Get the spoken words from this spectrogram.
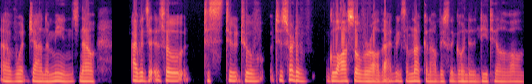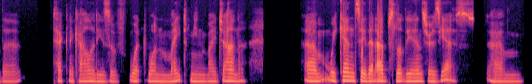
of what jhana means. Now, I would say so to to to to sort of gloss over all that because I'm not going to obviously go into the detail of all the technicalities of what one might mean by jhana. Um, we can say that absolutely the answer is yes. Um,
